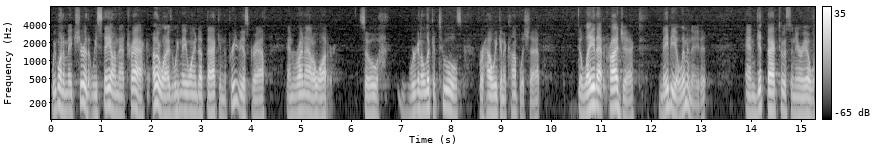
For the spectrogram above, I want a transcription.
We want to make sure that we stay on that track. Otherwise, we may wind up back in the previous graph and run out of water. So we're going to look at tools for how we can accomplish that. Delay that project, maybe eliminate it, and get back to a scenario where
